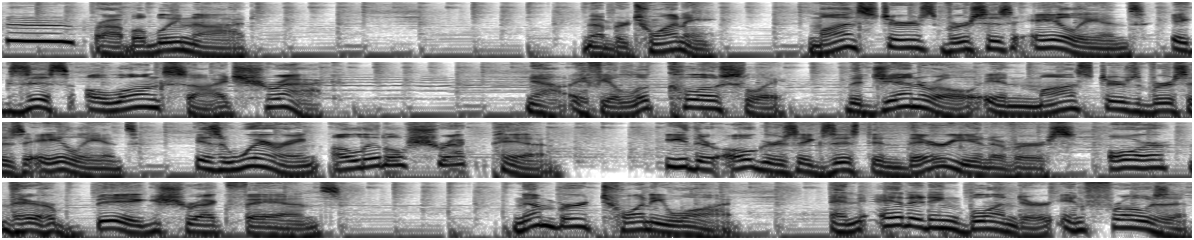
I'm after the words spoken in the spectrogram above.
Hmm, probably not. Number 20. Monsters vs. Aliens exists alongside Shrek. Now, if you look closely, the general in Monsters vs. Aliens is wearing a little Shrek pin. Either ogres exist in their universe, or they're big Shrek fans. Number 21. An editing blunder in Frozen.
